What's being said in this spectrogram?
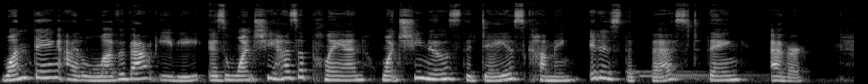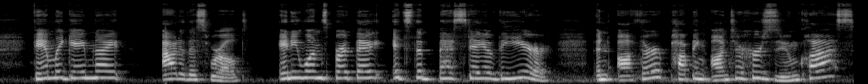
One thing I love about Evie is once she has a plan, once she knows the day is coming, it is the best thing ever. Family game night, out of this world. Anyone's birthday, it's the best day of the year. An author popping onto her Zoom class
